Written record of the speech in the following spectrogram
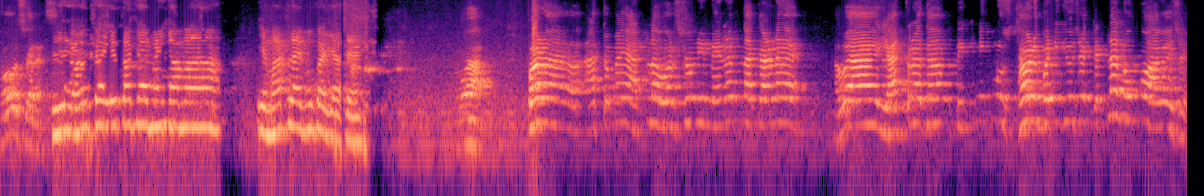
બહુ સરસ. એટલે એકાદા મહિનામાં એ માટલાય મુકાઈ જશે. વાહ. પણ આ તમે આટલા વર્ષોની મહેનતના કારણે હવે આ યાત્રાધામ પિકનિકનું સ્થળ બની ગયું છે. કેટલા લોકો આવે છે?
